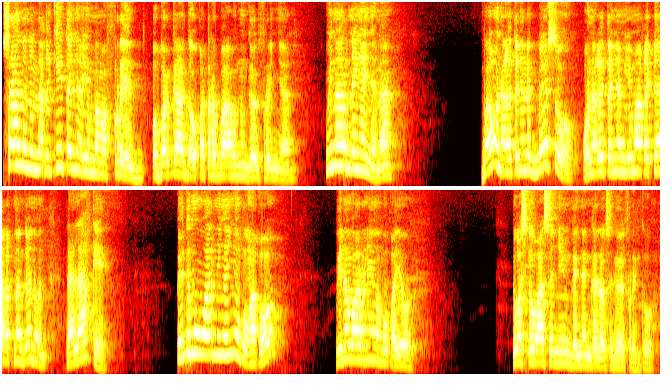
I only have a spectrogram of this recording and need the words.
Sana nung nakikita niya yung mga friend o barkada o katrabaho ng girlfriend niya, winarningan niya na. Bawa, nakita niya nagbeso o nakita niya yung mga kakyakat na gano'n. Lalaki. Pwede mo warningan yun kung ako. Winawarningan ko kayo. Iwas-iwasan niyo yung ganyang galaw sa girlfriend ko.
